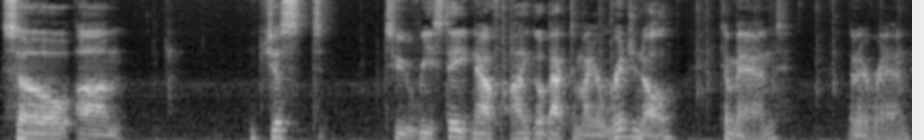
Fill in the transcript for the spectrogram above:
So um, just to restate, now if I go back to my original command that I ran,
